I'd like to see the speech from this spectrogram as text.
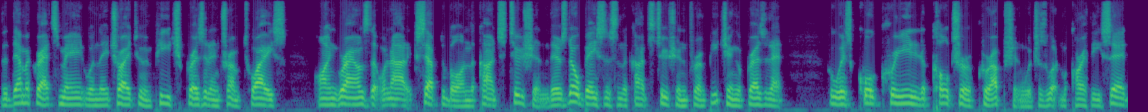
the Democrats made when they tried to impeach President Trump twice on grounds that were not acceptable in the Constitution. There's no basis in the Constitution for impeaching a president who has, quote, created a culture of corruption, which is what McCarthy said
